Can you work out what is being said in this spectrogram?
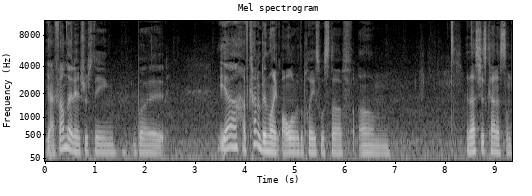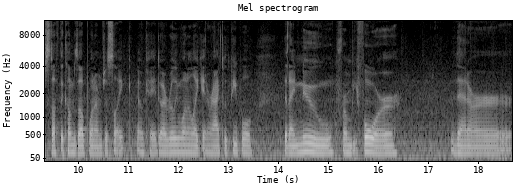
yeah i found that interesting but yeah, I've kind of been like all over the place with stuff. Um, and that's just kind of some stuff that comes up when I'm just like, okay, do I really want to like interact with people that I knew from before that are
